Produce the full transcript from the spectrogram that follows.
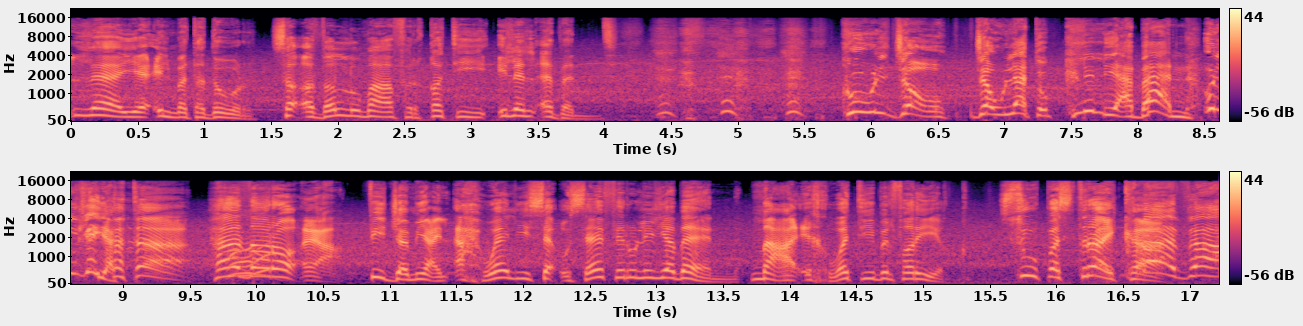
لا يا إلماتادور سأظل مع فرقتي إلى الأبد. كول جو جولتك لليابان. ألغيت. هذا رائع. في جميع الأحوال سأسافر لليابان. مع إخوتي بالفريق. سوبر سترايكا ماذا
